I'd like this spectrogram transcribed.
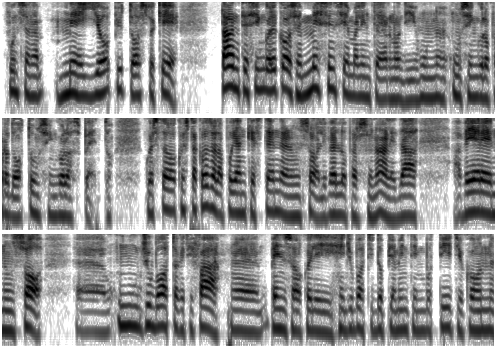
funziona meglio piuttosto che tante singole cose messe insieme all'interno di un, un singolo prodotto, un singolo aspetto. Questo, questa cosa la puoi anche estendere, non so, a livello personale, da avere, non so, Uh, un giubbotto che ti fa, uh, penso a quelli giubbotti doppiamente imbottiti con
